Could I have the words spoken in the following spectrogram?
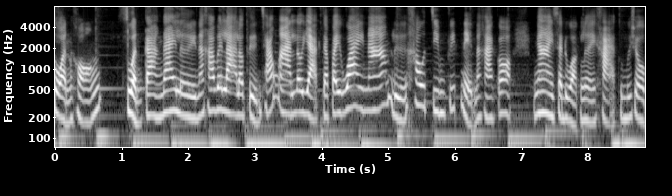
ส่วนของส่วนกลางได้เลยนะคะ เวลาเราตื่นเช้ามาเราอยากจะไปว่ายน้ำหรือเข้าจิมฟิตเนสนะคะ ก็ง่ายสะดวกเลยค่ะคุณผู้ชม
